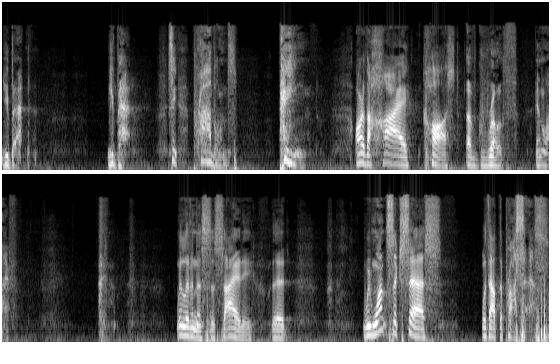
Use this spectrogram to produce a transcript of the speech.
You bet. You bet. See, problems, pain are the high cost of growth in life. we live in this society that we want success without the process.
